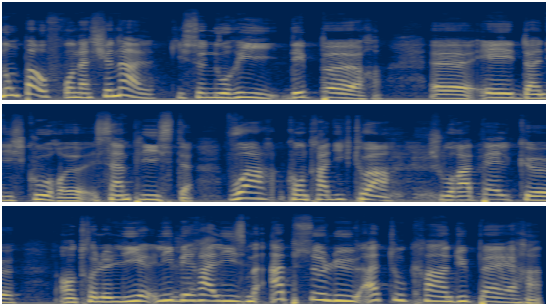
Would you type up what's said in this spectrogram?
non pas au Front National, qui se nourrit des peurs euh, et d'un discours euh, simpliste, voire contradictoire. Je vous rappelle que entre le libéralisme absolu à tout craint du père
